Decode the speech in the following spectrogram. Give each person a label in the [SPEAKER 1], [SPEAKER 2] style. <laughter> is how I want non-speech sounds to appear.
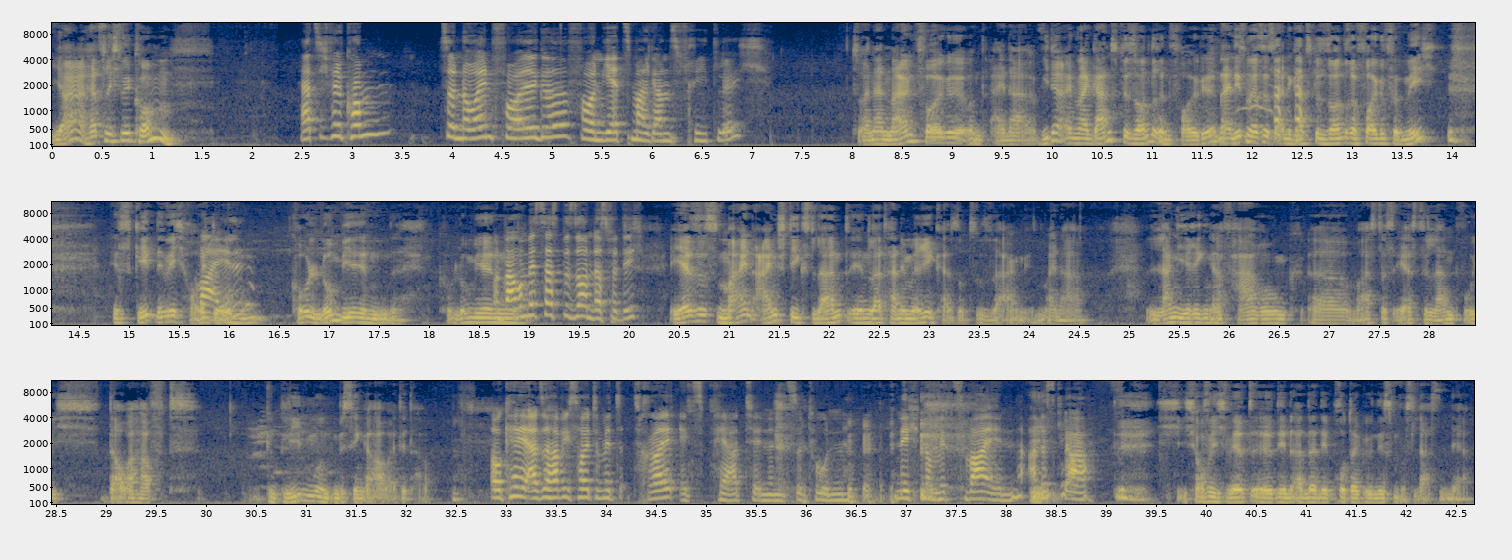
[SPEAKER 1] Ja, herzlich willkommen.
[SPEAKER 2] Herzlich willkommen zur neuen Folge von Jetzt mal ganz friedlich.
[SPEAKER 1] Zu einer neuen Folge und einer wieder einmal ganz besonderen Folge. Nein, diesmal ist es eine ganz besondere Folge für mich. Es geht nämlich heute Weil? um Kolumbien.
[SPEAKER 2] Kolumbien. Und warum ist das besonders für dich?
[SPEAKER 1] Ja, es ist mein Einstiegsland in Lateinamerika sozusagen. In meiner langjährigen Erfahrung äh, war es das erste Land, wo ich dauerhaft geblieben und ein bisschen gearbeitet habe.
[SPEAKER 2] Okay, also habe ich es heute mit drei Expertinnen zu tun, <laughs> nicht nur mit zweien. Alles klar.
[SPEAKER 1] Ich, ich hoffe, ich werde äh, den anderen den Protagonismus lassen, ja.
